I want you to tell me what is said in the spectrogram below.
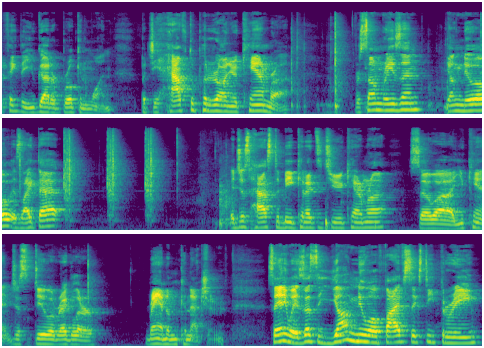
to think that you got a broken one. But you have to put it on your camera. For some reason, Yongnuo is like that. It just has to be connected to your camera, so uh, you can't just do a regular random connection. So anyways, that's the Yongnuo 563.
